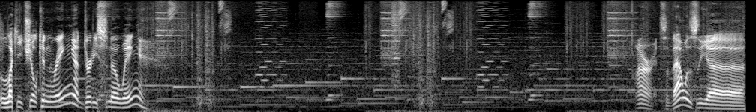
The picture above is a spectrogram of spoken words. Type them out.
Lucky Chilkin Ring, Dirty Snow Wing. That was the, uh...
